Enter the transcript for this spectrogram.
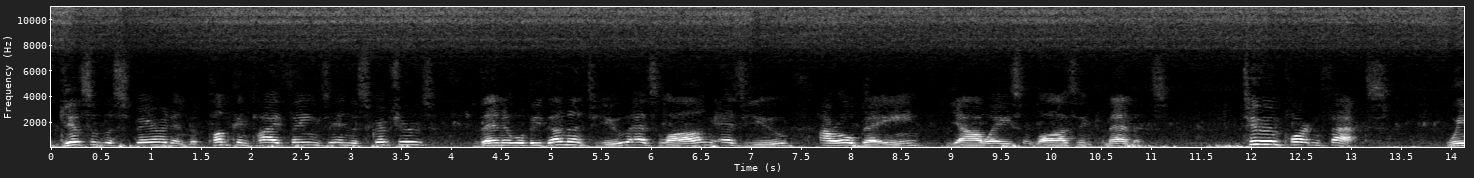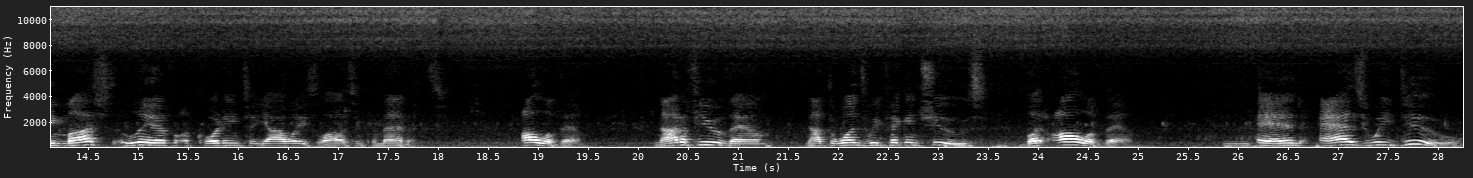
gifts of the Spirit and the pumpkin pie things in the Scriptures, then it will be done unto you as long as you are obeying Yahweh's laws and commandments. Two important facts. We must live according to Yahweh's laws and commandments. All of them. Not a few of them, not the ones we pick and choose, but all of them. And as we do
